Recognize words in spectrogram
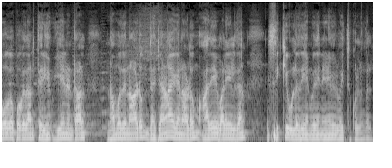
போக போக தான் தெரியும். ஏனென்றால் நமது நாடும் இந்த ஜனநாயக நாடும் அதே வலையில்தான் சிக்கி உள்ளது என்பதை நினைவில் வைத்துக் கொள்ளுங்கள்.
